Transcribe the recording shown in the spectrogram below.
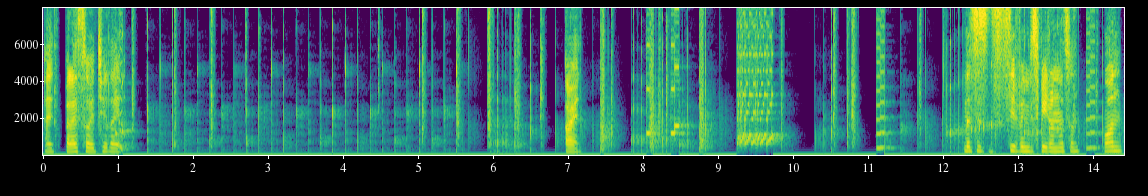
but I saw it too late. Alright. Let's just see if we can just speed on this one. One,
